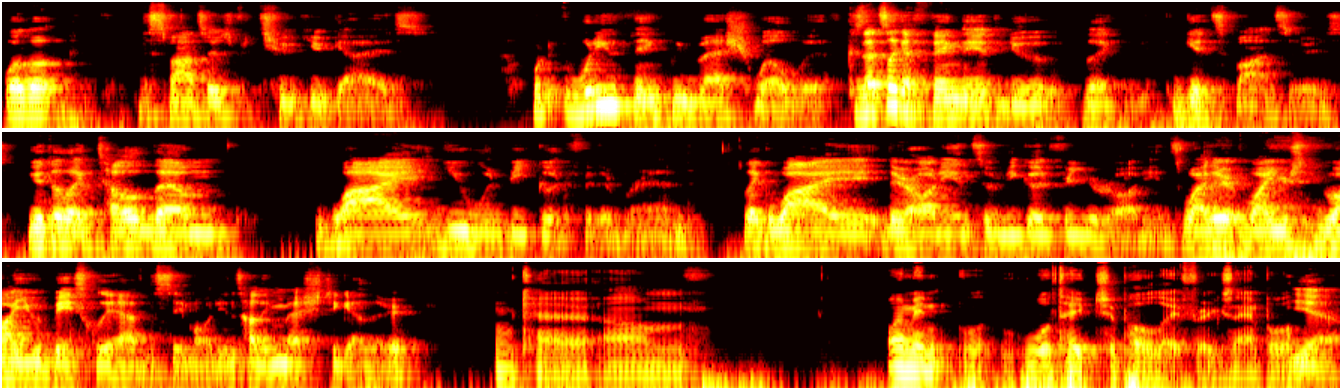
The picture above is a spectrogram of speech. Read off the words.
What about the sponsors for Two Cute Guys? What What do you think we mesh well with? Because that's like a thing they have to do, like get sponsors. You have to like tell them why you would be good for their brand. Like why their audience would be good for your audience. Why they why you're why you would basically have the same audience. How they mesh together. Okay. Um. Well, I mean, we'll- take Chipotle for example. Yeah.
